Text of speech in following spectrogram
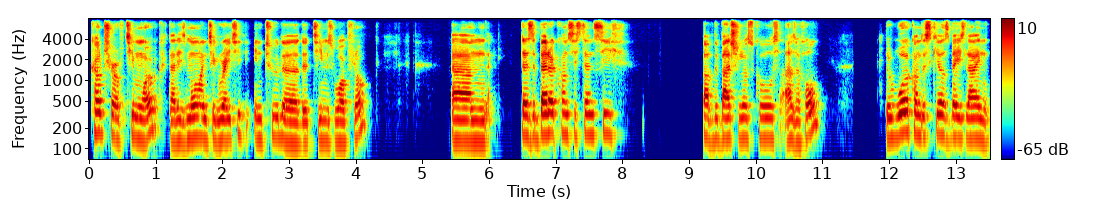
culture of teamwork that is more integrated into the, the team's workflow. Um, there's a better consistency of the bachelor's course as a whole. The work on the skills baseline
